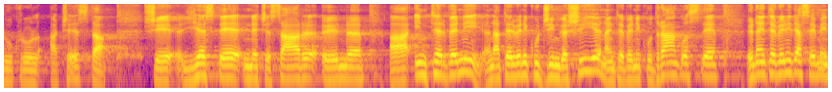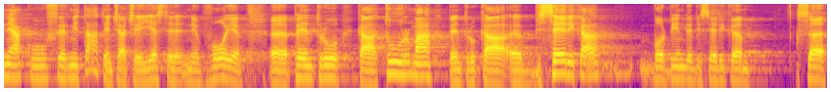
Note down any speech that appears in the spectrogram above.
lucrul acesta și este necesar în a interveni, în a interveni cu gingășie, în a interveni cu dragoste, în a interveni de asemenea cu fermitate în ceea ce este nevoie uh, pentru ca turma, pentru ca uh, biserica, vorbind de biserică, să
